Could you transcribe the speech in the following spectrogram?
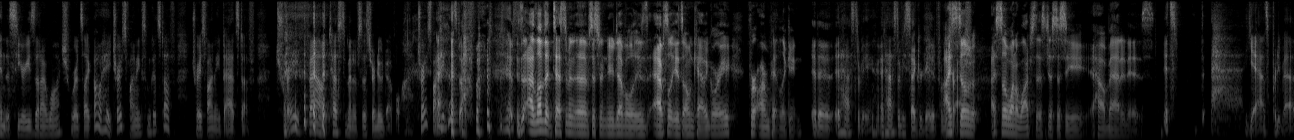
in the series that I watch, where it's like, oh hey, Trey's finding some good stuff. Trey's finding bad stuff. Trey found Testament of Sister New Devil. Trey's finding good stuff. I love that Testament of Sister New Devil is absolutely its own category for armpit licking. it is. It has to be. It has to be segregated from. The I trash. still I still want to watch this just to see how bad it is. It's. Yeah, it's pretty bad,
